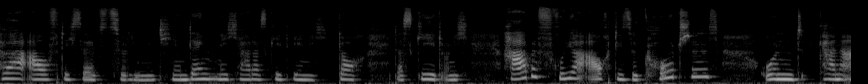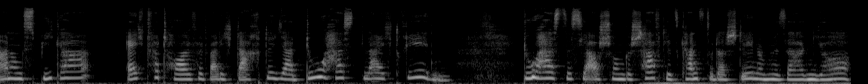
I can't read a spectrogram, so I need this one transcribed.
hör auf, dich selbst zu limitieren. Denk nicht, ja, das geht eh nicht. Doch, das geht. Und ich habe früher auch diese Coaches und keine Ahnung, Speaker echt verteufelt, weil ich dachte, ja, du hast leicht reden. Du hast es ja auch schon geschafft. Jetzt kannst du da stehen und mir sagen, ja,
